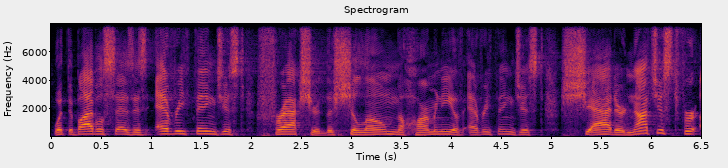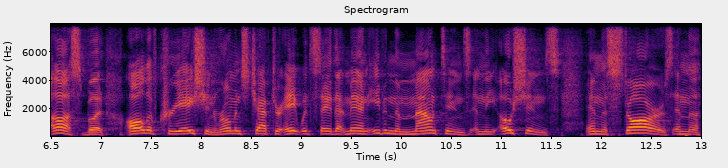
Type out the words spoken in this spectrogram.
what the Bible says is everything just fractured. The shalom, the harmony of everything just shattered, not just for us, but all of creation. Romans chapter 8 would say that, man, even the mountains and the oceans and the stars and the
